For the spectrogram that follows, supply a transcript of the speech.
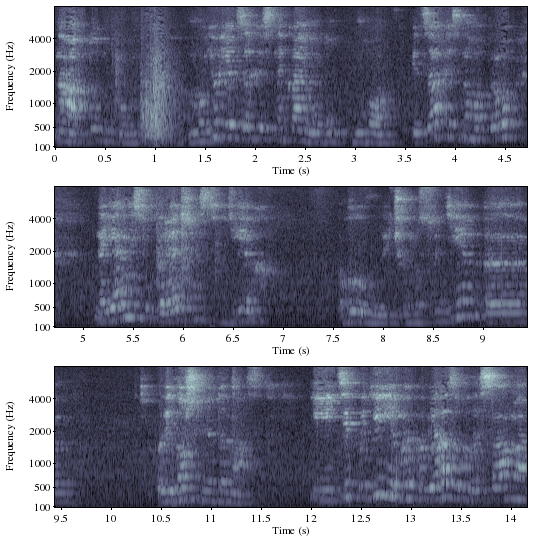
на думку мою як захисника і на думку мого підзахисного про наявність упередженості в діях головуючого судді по відношенню до нас. І ці події ми пов'язували саме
